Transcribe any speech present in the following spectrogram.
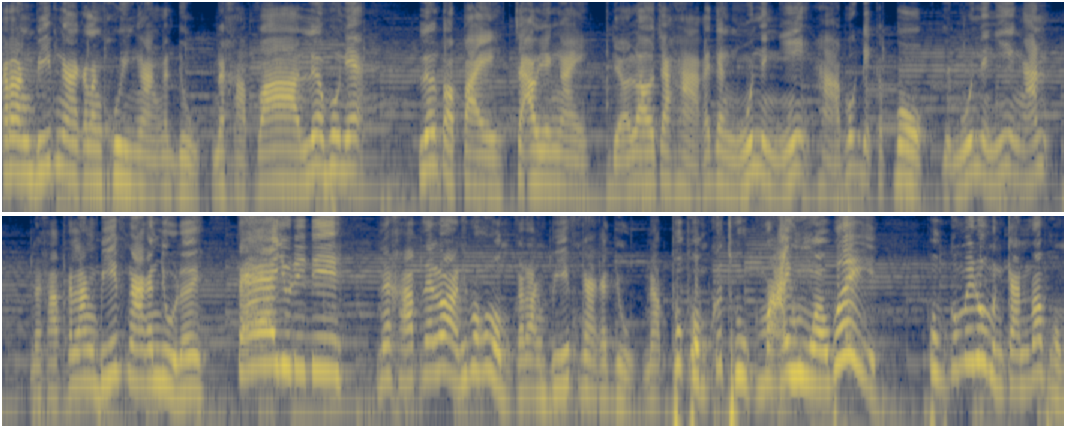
กำลังบีฟงานกำลังคุยงานกันอยู่นะครับว่าเรื่องพวกเนี้ยเรื่องต่อไปจะเอายังไง เดี๋ยวเราจะหากันอย่างงู้นอย่างนี้ หาพวกเด็กกระโปรงอย่างงู้นอย่างนี้อย่างนั้น นะครับกำลังบีฟงานกันอยู่เลย แต่อยู่ดีๆนะครับในระหว่างที่พวกผมกำลังบีฟงานกันอยู่นะพวกผมก็ถูกหมายหัวเว้ย ผมก็ไม่รู้เหมือนกันว่าผม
